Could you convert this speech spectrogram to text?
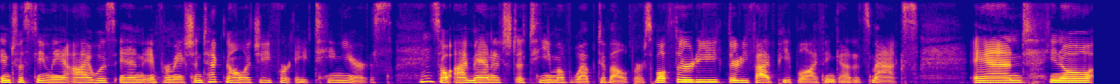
Interestingly, I was in information technology for 18 years. Hmm. So I managed a team of web developers, about 30, 35 people, I think, at its max. And, you know,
